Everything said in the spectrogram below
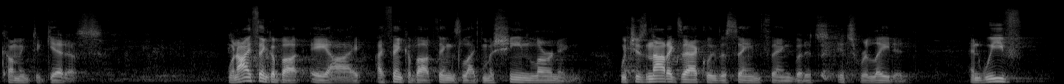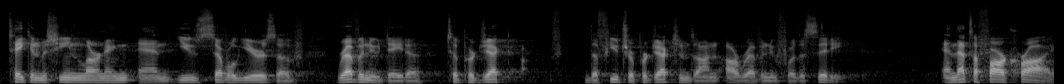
coming to get us. When I think about AI, I think about things like machine learning, which is not exactly the same thing, but it's, it's related. And we've taken machine learning and used several years of revenue data to project the future projections on our revenue for the city. And that's a far cry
